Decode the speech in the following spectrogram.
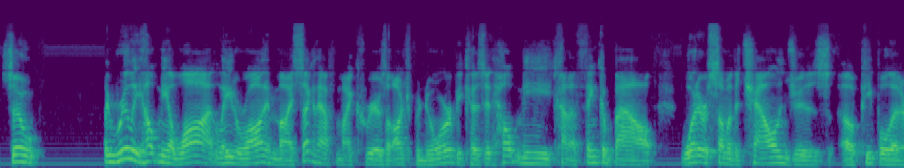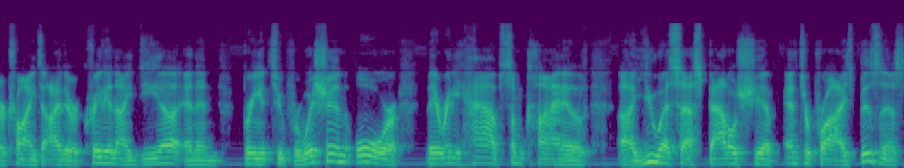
So it really helped me a lot later on in my second half of my career as an entrepreneur because it helped me kind of think about what are some of the challenges of people that are trying to either create an idea and then bring it to fruition, or they already have some kind of uh, USS battleship enterprise business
